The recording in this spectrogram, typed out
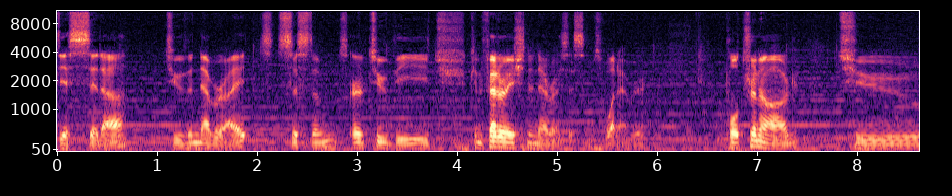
Disida to the Neverite systems, or to the Confederation of Neverite systems, whatever. Poltronog to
